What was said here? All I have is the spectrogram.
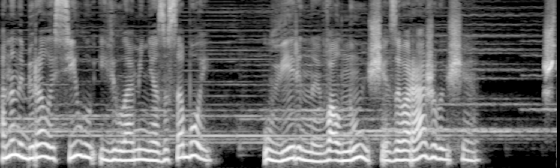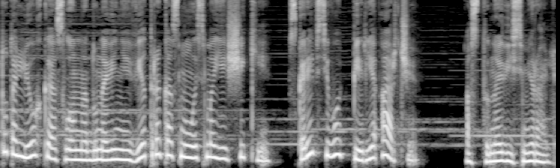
Она набирала силу и вела меня за собой. Уверенная, волнующая, завораживающая. Что-то легкое, словно дуновение ветра, коснулось моей щеки. Скорее всего, перья Арчи. «Остановись, Мираль!»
